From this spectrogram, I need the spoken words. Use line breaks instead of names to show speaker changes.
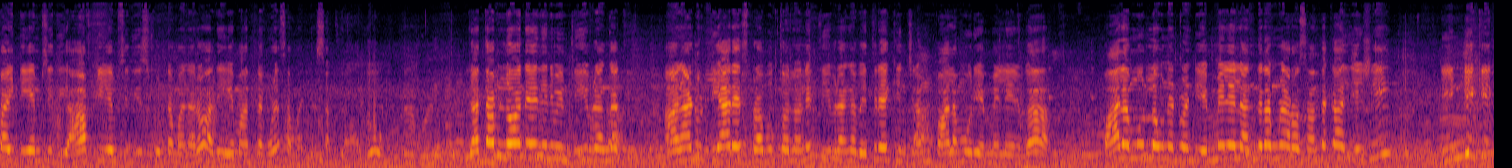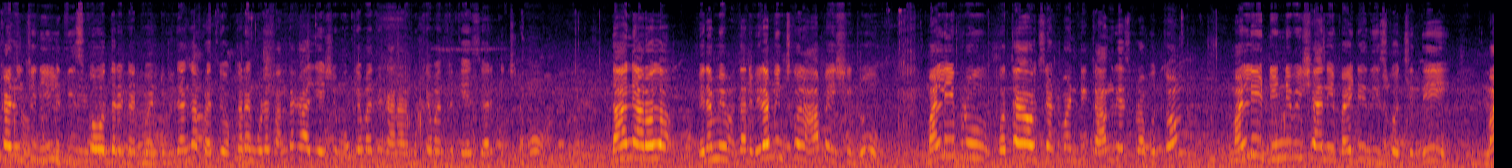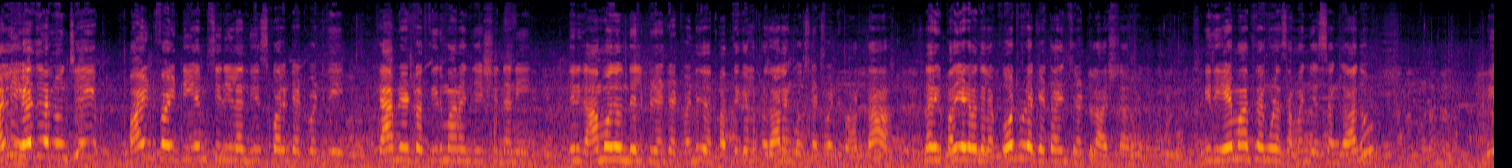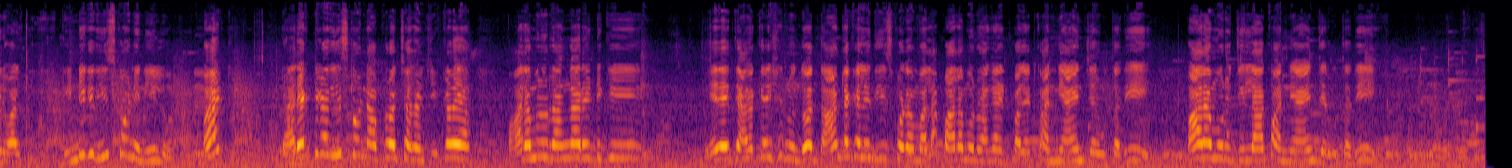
Five TMC half TMC తీసుకుంటామన్నారో. అది ఏమాత్రం కూడా సమంజసం కాదు. గతంలోనే దీన్ని మేము తీవ్రంగా ఆనాడు టీఆర్ఎస్ ప్రభుత్వంలోనే తీవ్రంగా వ్యతిరేకించినాం పాలమూరు ఎమ్మెల్యేలుగా. పాలమూరులో ఉన్నటువంటి ఎమ్మెల్యేలు అందరం కూడా ఆ రోజు సంతకాలు చేసి ఇంటికి ఇక్కడ నుంచి నీళ్ళు తీసుకోవద్దనేటటువంటి విధంగా ప్రతి ఒక్కరం కూడా సంతకాలు చేసి ముఖ్యమంత్రి ఆనాడు ముఖ్యమంత్రి కేసీఆర్కి ఇచ్చినాము. దాన్ని ఆ రోజు విరమి దాన్ని విరమించుకొని ఆపేసిండ్రు. మళ్ళీ ఇప్పుడు కొత్తగా వచ్చినటువంటి కాంగ్రెస్ ప్రభుత్వం మళ్ళీ డిండి విషయాన్ని బయటికి తీసుకొచ్చింది. మళ్ళీ ఏదుల నుంచి పాయింట్ ఫైవ్ టీఎంసీ నీళ్ళని తీసుకోవాలనేటటువంటిది క్యాబినెట్లో తీర్మానం చేసిందని దీనికి ఆమోదం తెలిపినటువంటిది పత్రికల్లో ప్రధానంగా వచ్చినటువంటి వార్త. దానికి పదిహేడు వందల కోట్లు కూడా కేటాయించినట్టు రాసినారు. ఇది ఏమాత్రం కూడా సమంజసం కాదు. మీరు వాళ్ళకి ఇంటికి తీసుకోండి నీళ్ళు బట్ డైరెక్ట్గా తీసుకోండి అప్రోచ్ అవ్వాలంటే ఇక్కడ పాలమూరు రంగారెడ్డికి ఏదైతే అలొకేషన్ ఉందో దాంట్లోకెళ్ళి తీసుకోవడం వల్ల పాలమూరు రంగారెడ్డి ప్రాజెక్టుకు అన్యాయం జరుగుతుంది. పాలమూరు జిల్లాకు అన్యాయం జరుగుతుంది.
